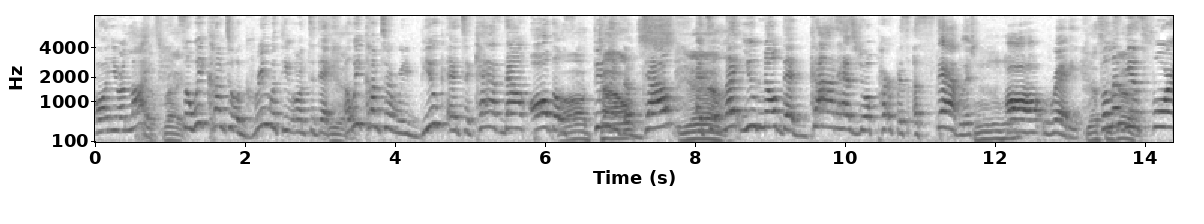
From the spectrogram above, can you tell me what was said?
on your life. That's right. So we come to agree with you on today. Yeah. And we come to rebuke and to cast down all those All feelings doubts. of doubt and to let you know that God has your purpose established already. Mm-hmm. Yes, Philippians does. 4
